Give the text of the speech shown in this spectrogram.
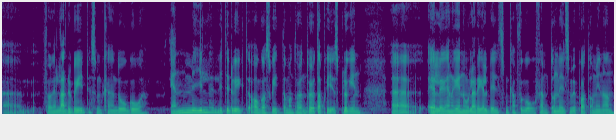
eh, för en laddhybrid som kan då gå en mil lite drygt avgasfritt om man tar en Toyota Prius plug-in. Eh, eller en renodlad elbil som kanske går 15 mil som vi pratade om innan.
